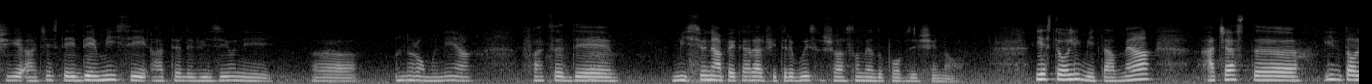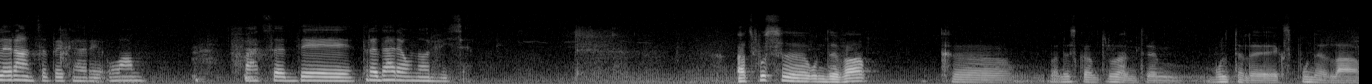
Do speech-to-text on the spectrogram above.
și acestei demisii a televiziunii uh, în România față de misiunea pe care ar fi trebuit să și-o asume după 89. Este o limită a mea, această intoleranță pe care o am față de trădarea unor vise. Ați spus uh, undeva că, bănuiesc că într-una dintre multele expuneri la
